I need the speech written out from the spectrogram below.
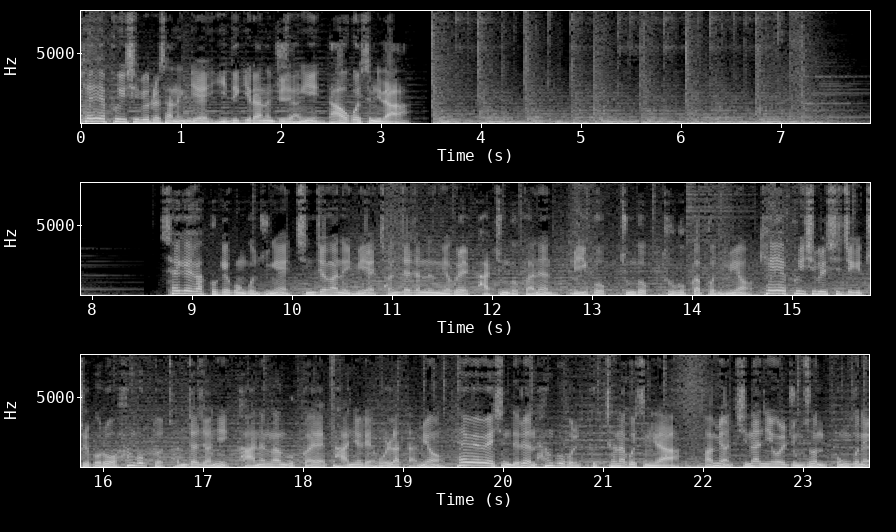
KF-21을 사는 게 이득이라는 주장이 나오고 있습니다. 세계 각국의 공군 중에 진정한 의미의 전자전 능력을 갖춘 국가는 미국, 중국 두 국가뿐이며 KF-21 시직이 출고로 한국도 전자전이 가능한 국가의 반열에 올랐다며 해외 외신들은 한국을 극찬하고 있습니다. 반면 지난 2월 중순 공군의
